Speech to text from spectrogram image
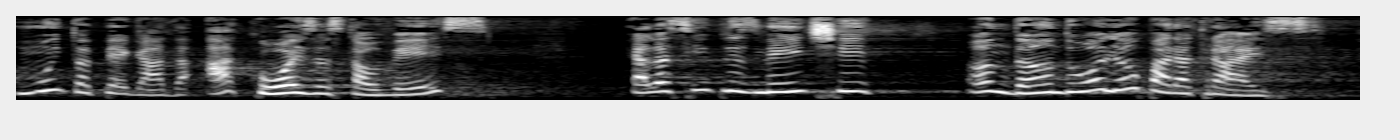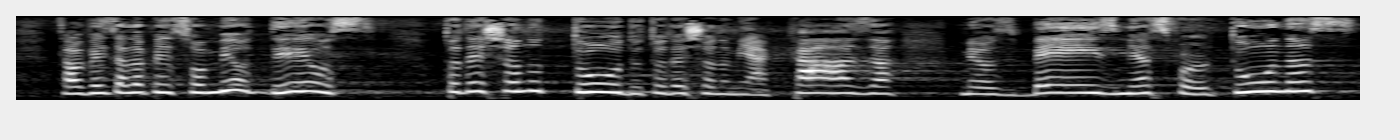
muito apegada a coisas talvez, ela simplesmente andando olhou para trás. Talvez ela pensou: meu Deus, estou deixando tudo, estou deixando minha casa, meus bens, minhas fortunas.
